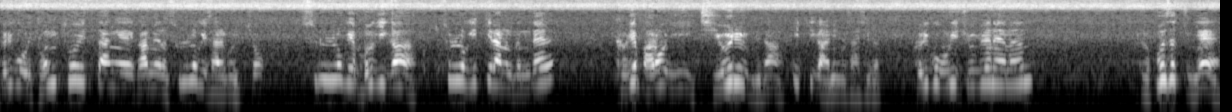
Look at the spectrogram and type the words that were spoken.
그리고 우리 동토의 땅에 가면 술록이 살고 있죠. 술록의 먹이가 술록 이끼라는 건데, 그게 바로 이 지어류입니다. 이끼가 아니고 사실은. 그리고 우리 주변에는 그 버섯 중에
